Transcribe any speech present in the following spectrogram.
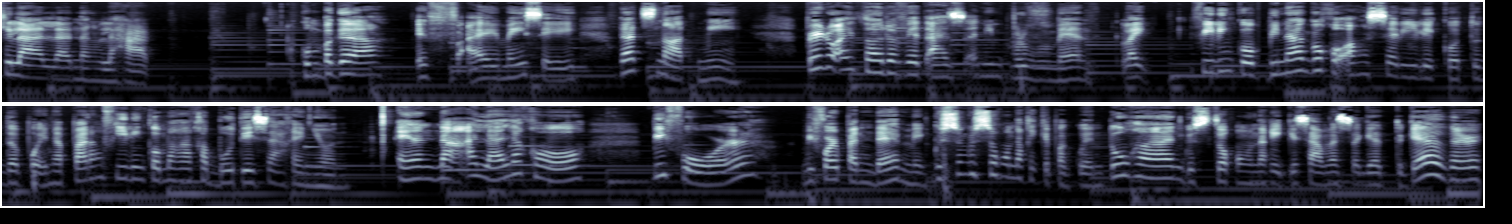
kilala ng lahat. Kumbaga, if I may say, that's not me. Pero I thought of it as an improvement. Like, feeling ko, binago ko ang sarili ko to the point na parang feeling ko makakabuti sa akin yon And naaalala ko, before, before pandemic, gustong-gusto kong nakikipagkwentuhan, gusto kong nakikisama sa get-together.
